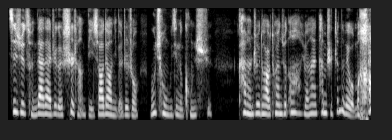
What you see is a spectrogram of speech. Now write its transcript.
继续存在在这个世上，抵消掉你的这种无穷无尽的空虚。看完这一段，我突然觉得啊，原来他们是真的为我们好。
